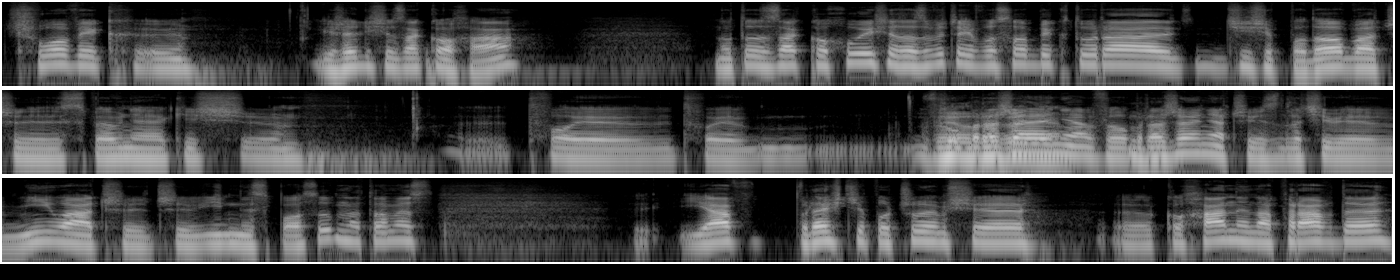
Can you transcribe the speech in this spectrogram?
człowiek, y, jeżeli się zakocha, no to zakochuje się zazwyczaj w osobie, która ci się podoba, czy spełnia jakieś y, y, twoje, twoje wyobrażenia, wyobrażenia, czy jest dla ciebie miła, czy, czy w inny sposób. Natomiast ja wreszcie poczułem się e, kochany naprawdę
